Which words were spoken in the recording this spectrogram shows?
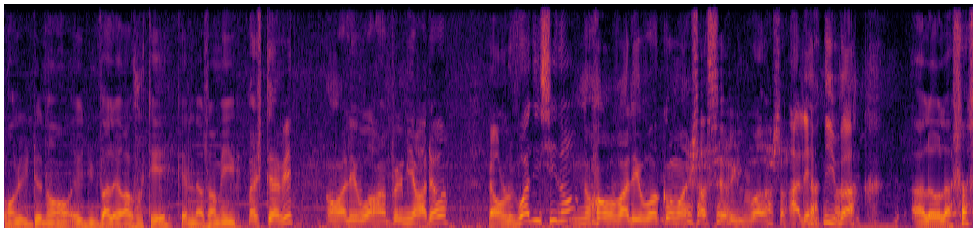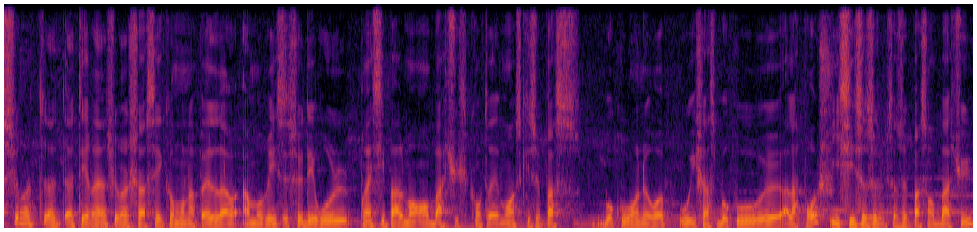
en lui donnant une valeur ajoutée qu'elle n'a jamais eue. Bah, je t'invite on va aller voir un peu le Mirador. Ben on le voit d'ici, non? Non, on va aller voir comment un chasseur il voit la chasse. Allez, on y va. Alors la chasse sur un, terrain, sur un chassé comme on appelle à, Maurice, se déroule principalement en battu, contrairement à ce qui se passe beaucoup en Europe, où ils chassent beaucoup euh, à l'approche. Ici, ça se, passe en battu,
